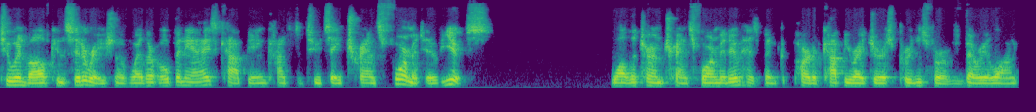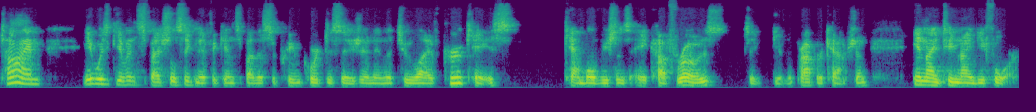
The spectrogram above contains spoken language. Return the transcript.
to involve consideration of whether OpenAI's copying constitutes a transformative use. While the term transformative has been part of copyright jurisprudence for a very long time, it was given special significance by the Supreme Court decision in the Two Live Crew case, Campbell versus Acuff Rose, to give the proper caption, in 1994.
